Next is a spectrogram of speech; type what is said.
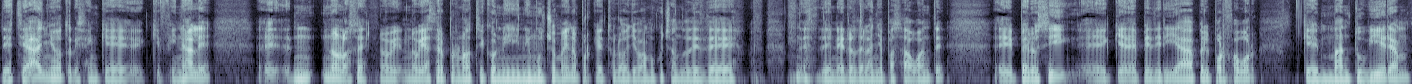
de este año. Otros dicen que, que finales. Eh, no lo sé, no voy, a hacer pronósticos ni, ni, mucho menos, porque esto lo llevamos escuchando desde, desde enero del año pasado antes. Eh, pero sí que le pediría a Apple, por favor, que mantuvieran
